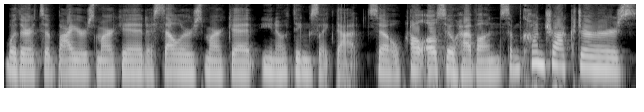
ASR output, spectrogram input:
whether it's a buyer's market, a seller's market, you know, things like that. So I'll also have on some contractors,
